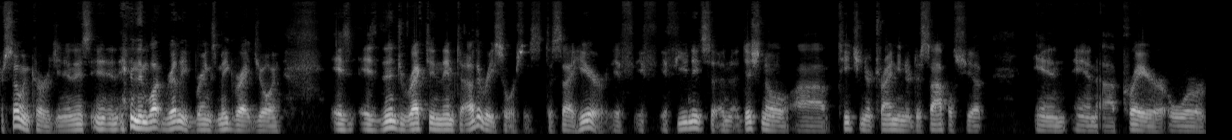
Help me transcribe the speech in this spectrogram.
are so encouraging and it's and, and then what really brings me great joy is is then directing them to other resources to say here if if if you need an additional uh, teaching or training or discipleship in in uh, prayer or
